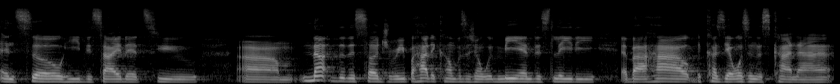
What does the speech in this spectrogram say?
and so he decided to um, not do the surgery, but had a conversation with me and this lady about how, because there wasn't a scanner,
